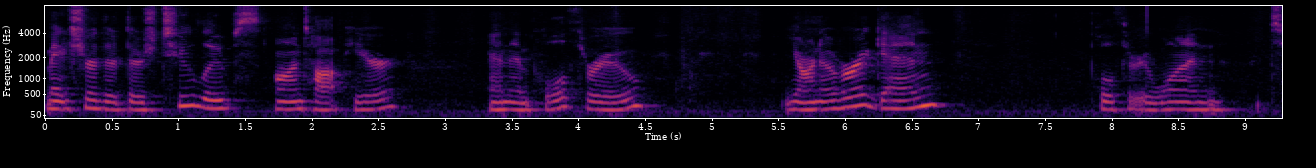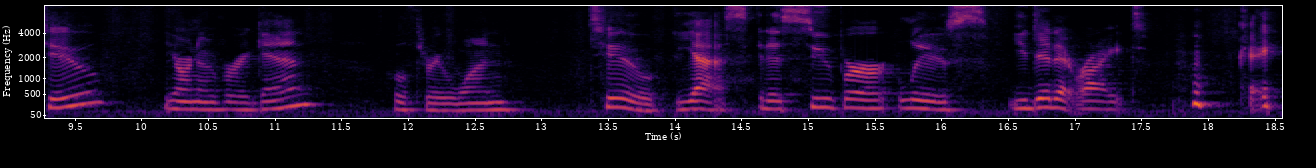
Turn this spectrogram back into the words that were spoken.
Make sure that there's two loops on top here and then pull through, yarn over again, pull through one, two, yarn over again, pull through one, two. Yes, it is super loose. You did it right. okay,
